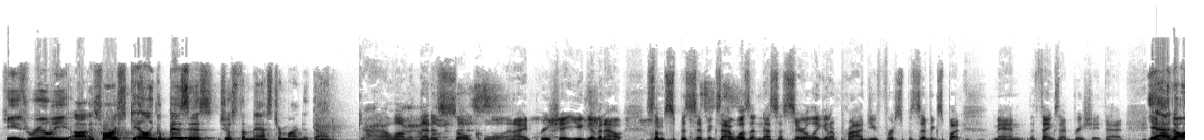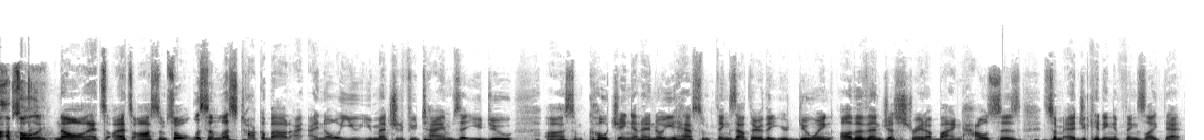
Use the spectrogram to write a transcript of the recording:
he's really uh, as far as scaling a business, just a mastermind at that. God, I love it. That is so cool, and I appreciate you giving out some specifics. I wasn't necessarily going to prod you for specifics, but man, thanks. I appreciate that. Yeah, and, no, absolutely. No, that's that's awesome. So, listen, let's talk about. I, I know you you mentioned a few times that you do uh, some coaching, and I know you have some things out there that you're doing other than just straight up buying houses, some educating and things like that.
